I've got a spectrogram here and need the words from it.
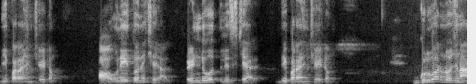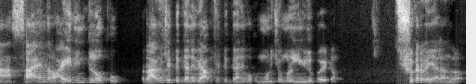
దీపారాధన చేయటం ఆవు నెయ్యితోనే చేయాలి. రెండు ఒత్తులేసి చేయాలి. దీపారాధన చేయటం గురువారం రోజున సాయంత్రం ఐదింటి లోపు రావి చెట్టుకు కానీ వేప చెట్టుకు కానీ ఒక మూడు చెమ్ములు నీళ్ళు పోయటం. షుగర్ వేయాలి అందులో.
